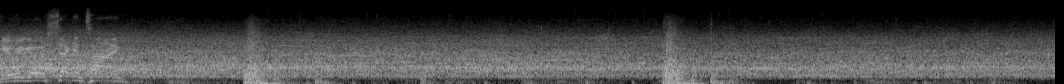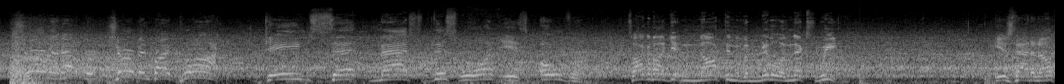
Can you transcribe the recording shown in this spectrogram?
Here we go a second time. German after German by Brock. Game, set, match. This one is over. Talk about getting knocked into the middle of next week. Is that enough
